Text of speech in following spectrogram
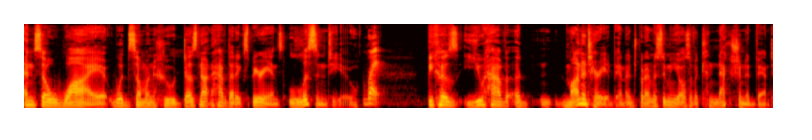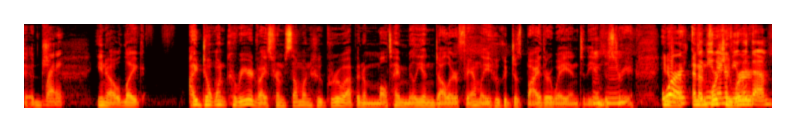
And so why would someone who does not have that experience listen to you? Right. Because you have a monetary advantage, but I'm assuming you also have a connection advantage. Right. You know, like I don't want career advice from someone who grew up in a multi-million dollar family who could just buy their way into the industry. You know, Mm-hmm. or and- and me an unfortunately we're with them.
